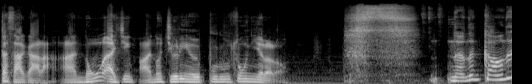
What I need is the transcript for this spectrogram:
搭啥界啦？啊，侬也已经啊，侬九零后步入中年了咯。哪能讲呢？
